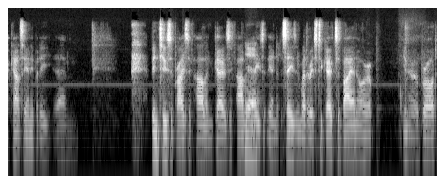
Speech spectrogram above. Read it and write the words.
I can't see anybody um, being too surprised if Haaland goes. If Haaland yeah. leaves at the end of the season, whether it's to go to Bayern or you know abroad,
